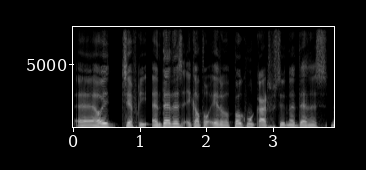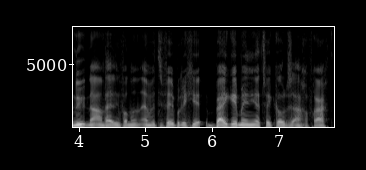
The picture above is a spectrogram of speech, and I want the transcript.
Eh, hoi Jeffrey en Dennis. Ik had al eerder wat Pokémon kaarten verstuurd naar Dennis. Nu, naar aanleiding van een MWTV berichtje, bij Game Mania twee codes aangevraagd.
